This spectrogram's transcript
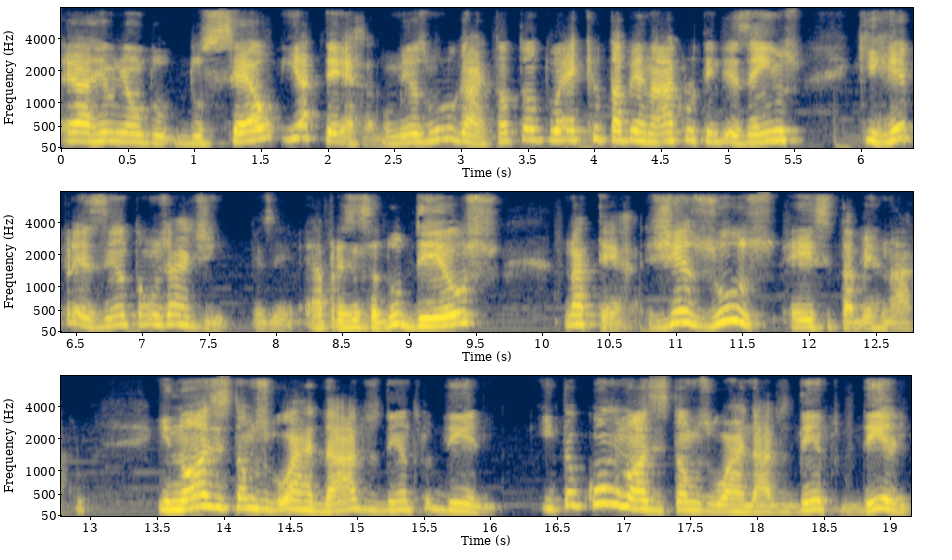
é a reunião do, do céu e a terra, no mesmo lugar. Então, tanto é que o tabernáculo tem desenhos que representam o jardim. Quer dizer, é a presença do Deus na terra. Jesus é esse tabernáculo e nós estamos guardados dentro dele. Então, como nós estamos guardados dentro dele,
